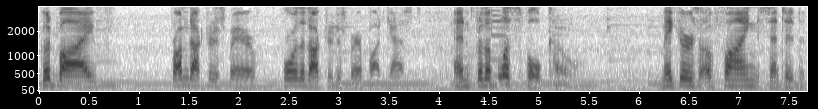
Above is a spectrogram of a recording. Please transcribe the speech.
Goodbye from Dr. Despair for the Dr. Despair podcast and for the Blissful Co., makers of fine scented,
